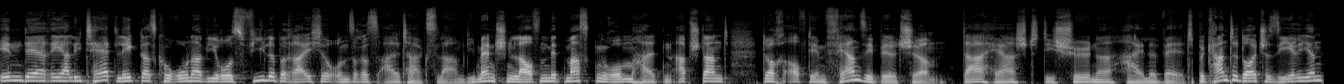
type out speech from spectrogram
In der Realität legt das Coronavirus viele Bereiche unseres Alltags lahm. Die Menschen laufen mit Masken rum, halten Abstand, doch auf dem Fernsehbildschirm, da herrscht die schöne, heile Welt. Bekannte deutsche Serien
